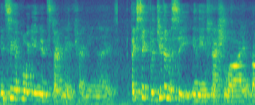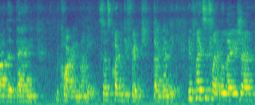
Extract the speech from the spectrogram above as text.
In Singapore, unions don't need trade union aid. They seek legitimacy in the international eye rather than requiring money. So it's quite a different dynamic. In places like Malaysia,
